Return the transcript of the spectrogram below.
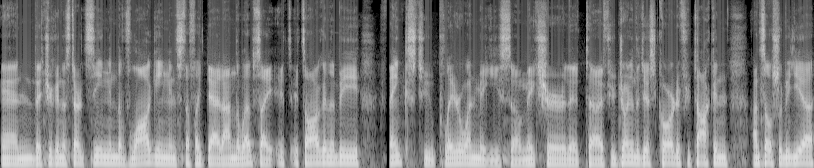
and that you're going to start seeing in the vlogging and stuff like that on the website it's, it's all going to be thanks to player one miggy so make sure that uh, if you're joining the discord if you're talking on social media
